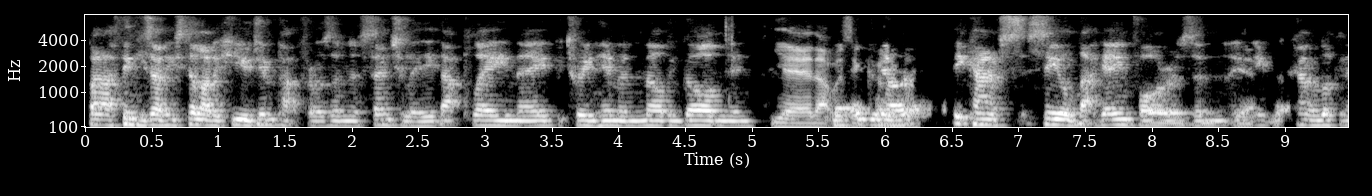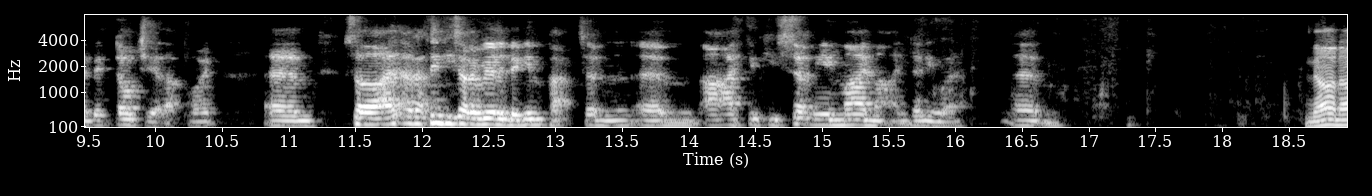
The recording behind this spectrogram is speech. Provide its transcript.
but I think he's had, he still had a huge impact for us, and essentially that play he made between him and Melvin Gordon in yeah, that was you incredible. know, it kind of sealed that game for us, and Yeah. it, was kind of looking a bit dodgy at that point. Um, so I, I think he's had a really big impact, and um, I I think he's certainly in my mind anyway. Um, No, no,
